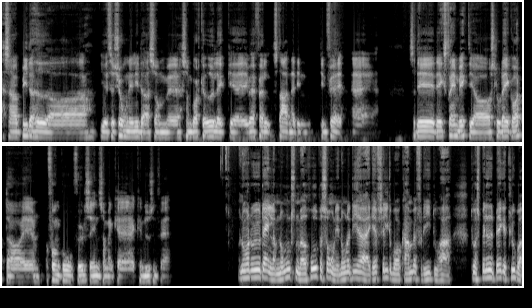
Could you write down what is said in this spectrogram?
altså bitterhed og irritation ind i dig, som, øh, som godt kan ødelægge øh, i hvert fald starten af din, din ferie. Øh, så det, det er ekstremt vigtigt at slutte af godt og, øh, og få en god følelse ind, så man kan, kan nyde sin ferie. Nu har du jo, Daniel, om nogensinde været hovedperson i nogle af de her AGF Silkeborg-kampe, fordi du har, du har spillet i begge klubber.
